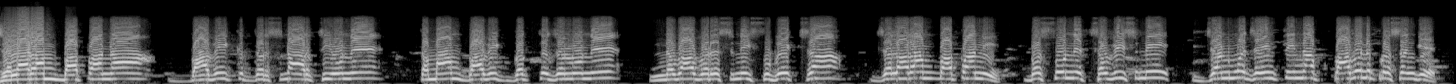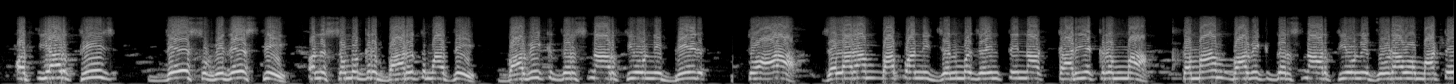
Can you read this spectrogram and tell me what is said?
જલારામ બાપાના ભાવિક દર્શનાર્થીઓને, તમામ ભાવિક ભક્તજનોને નવા વર્ષની શુભેચ્છા જલારામ બાપાની બસો ને છવ્વીસમી જન્મ જયંતિના પાવન પ્રસંગે અત્યારથી જ દેશ વિદેશથી અને સમગ્ર ભારતમાંથી ભાવિક દર્શનાર્થીઓની ભીડ. તો આ જલારામ બાપાની જન્મ જયંતિના કાર્યક્રમમાં તમામ ભાવિક દર્શનાર્થીઓને જોડાવા માટે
